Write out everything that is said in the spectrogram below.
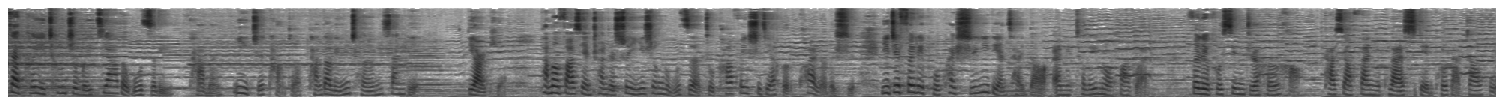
在可以称之为家的屋子里，他们一直躺着，谈到凌晨三点。第二天，他们发现穿着睡衣生炉子煮咖啡是件很快乐的事，以致菲利普快十一点才到艾米特雷诺画馆。菲利普兴致很好，他向范尼普莱斯点头打招呼。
